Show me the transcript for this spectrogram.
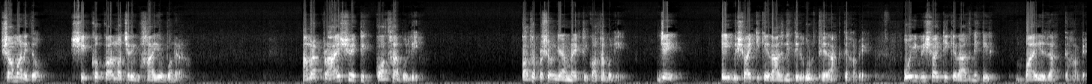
সম্মানিত শিক্ষক কর্মচারী ভাই ও বোনেরা, আমরা প্রায়শই একটি কথা বলি। কথা প্রসঙ্গে আমরা একটি কথা বলি যে এই বিষয়টিকে রাজনীতির ঊর্ধ্বে রাখতে হবে। ওই বিষয়টিকে রাজনীতির বাইরে রাখতে হবে।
